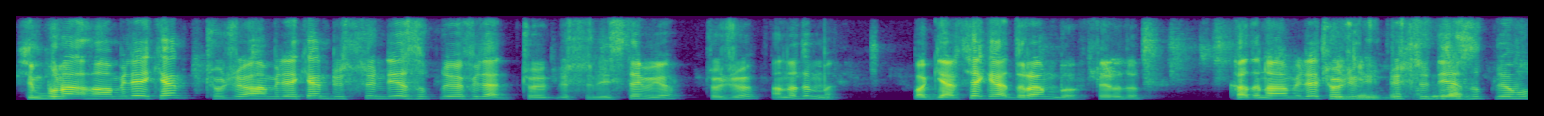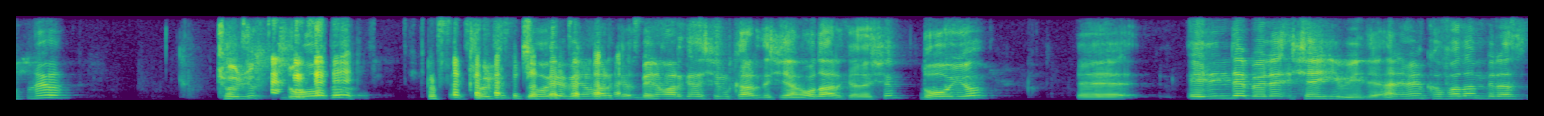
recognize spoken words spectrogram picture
Şimdi buna hamileyken, çocuğa hamileyken düşsün diye zıplıyor filan. Çocuk düşsün diye istemiyor çocuğu. Anladın mı? Bak gerçek ha dram bu Feridun. Kadın hamile çocuk Bildiğin düşsün diye zıplıyor mupluyor. Çocuk doğdu. çocuk doğuyor benim arka, benim arkadaşımın kardeşi yani o da arkadaşım. Doğuyor. Ee, elinde böyle şey gibiydi. Hani benim kafadan biraz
